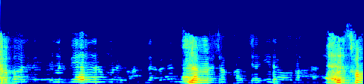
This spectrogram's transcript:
فقال إن يعذبان. لما شق الجريدة وضع نصفها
